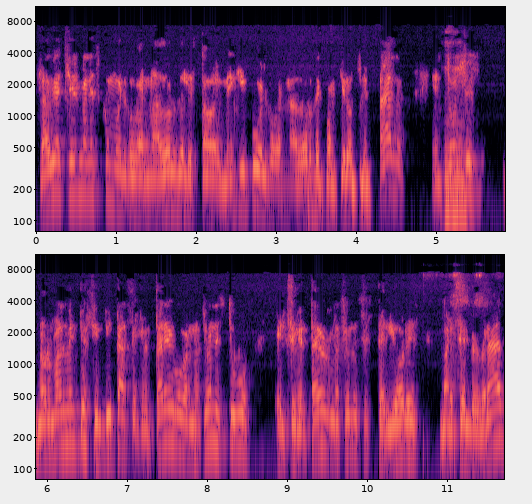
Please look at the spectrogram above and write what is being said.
Claudia Chessman es como el gobernador del Estado de México o el gobernador de cualquier otro estado. Entonces, normalmente se invita al secretario de Gobernación, estuvo el secretario de Relaciones Exteriores, Marcelo Ebrard,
